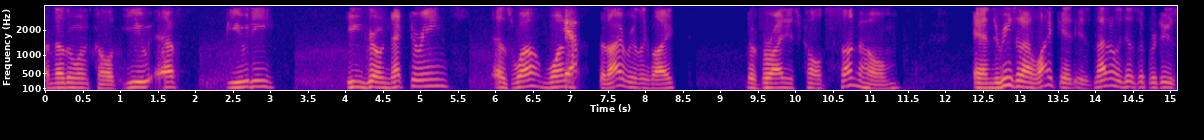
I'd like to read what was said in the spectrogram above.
Another one called UF Beauty. You can grow nectarines as well. One Yeah. that I really like, the variety is called Sun Home. And the reason I like it is not only does it produce,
